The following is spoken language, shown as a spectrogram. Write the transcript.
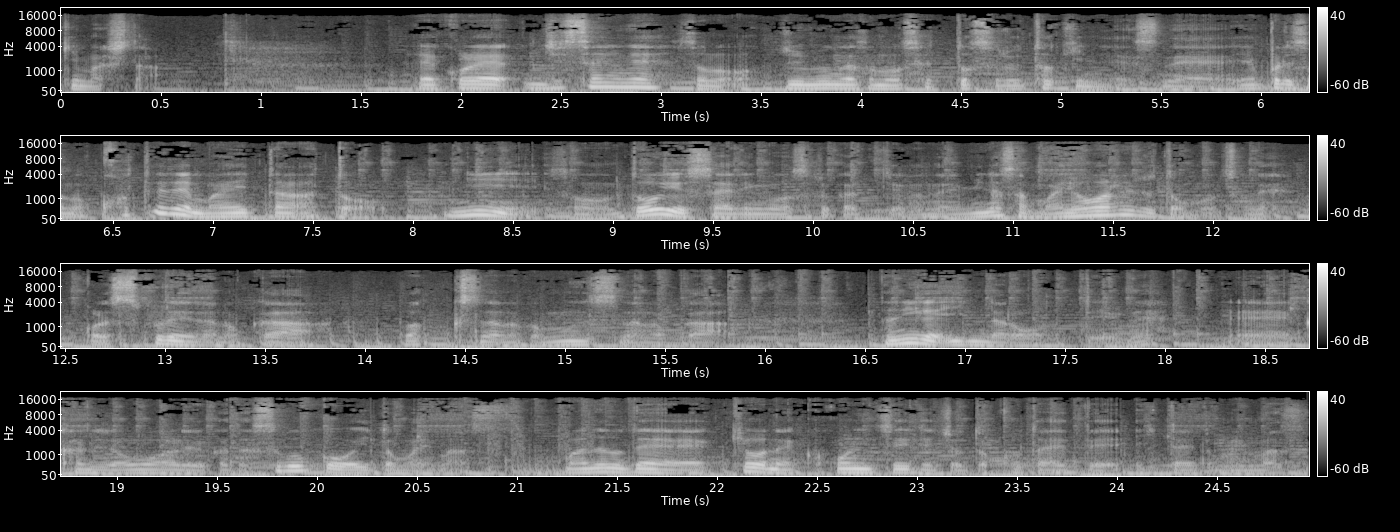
来ました。えこれ実際にねその自分がそのセットする時にですねやっぱりそのコテで巻いた後にそのどういうスタイリングをするかっていうのね皆さん迷われると思うんですよね。これスプレーなのかワックスなのかムースなのか何がいいんだろうっていうね、えー感じで思われる方すごく多いと思います、まあ、なので今日ねここについてちょっと答えていきたいと思います。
